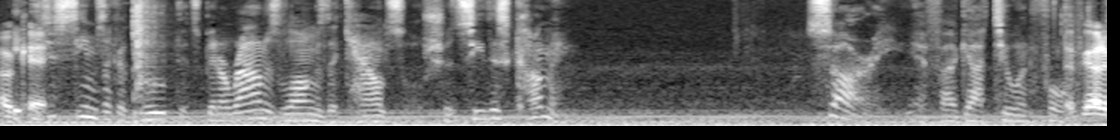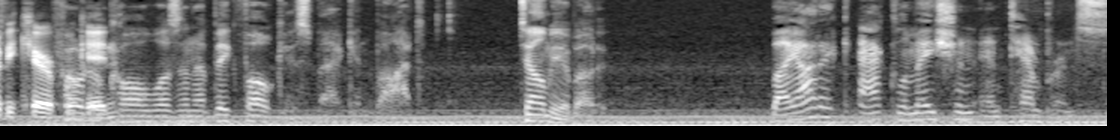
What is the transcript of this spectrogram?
Okay. It just seems like a group that's been around as long as the Council should see this coming. Sorry if I got too informed. We've got to be careful, Kaidan. Protocol wasn't a big focus back in BAaT. Tell me about it. Biotic acclimation and temperance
